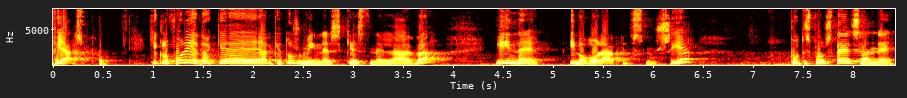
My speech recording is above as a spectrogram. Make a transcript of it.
Φιάσπ. Κυκλοφορεί εδώ και αρκετούς μήνες και στην Ελλάδα. Είναι η νοβοράπη στην ουσία, που της προσθέσανε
